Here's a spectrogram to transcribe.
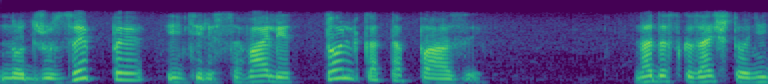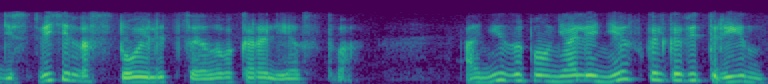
Но Джузеппе интересовали только топазы. Надо сказать, что они действительно стоили целого королевства. Они заполняли несколько витрин,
